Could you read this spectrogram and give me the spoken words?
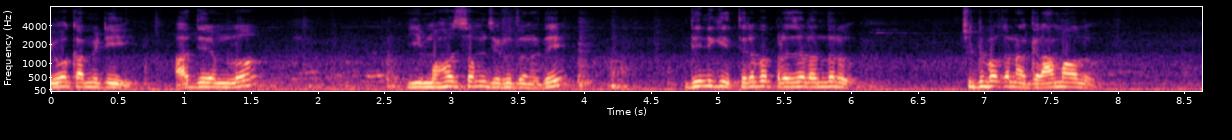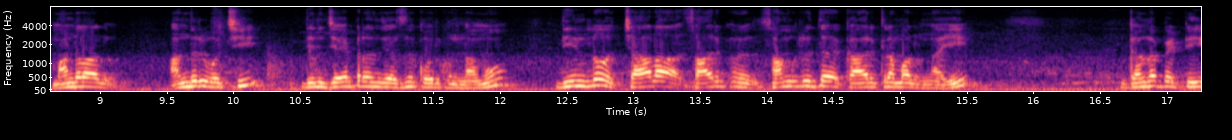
యువ కమిటీ ఆధ్వర్యంలో ఈ మహోత్సవం జరుగుతున్నది. దీనికి తిరుపతి ప్రజలందరూ చుట్టుపక్కల గ్రామాలు మండలాలు అందరూ వచ్చి దీన్ని జయప్రదం చేయాల్సింది కోరుకున్నాము దీనిలో చాలా సారు సాంస్కృతిక కార్యక్రమాలు ఉన్నాయి. గంగపెట్టి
